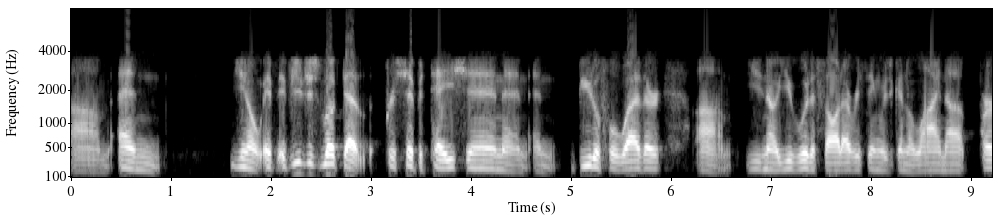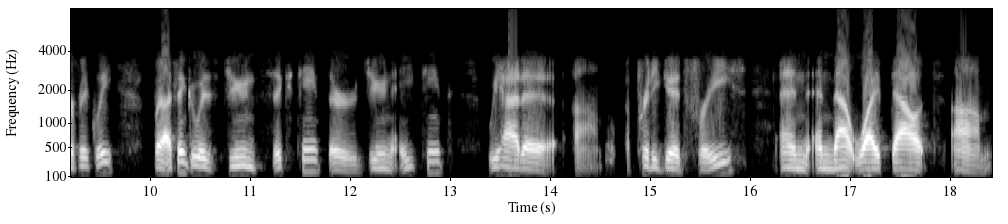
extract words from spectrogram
Um, and you know, if if you just looked at precipitation and and beautiful weather, um, you know, you would have thought everything was going to line up perfectly. But I think it was June 16th or June 18th, we had a um, a pretty good freeze, and and that wiped out um,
